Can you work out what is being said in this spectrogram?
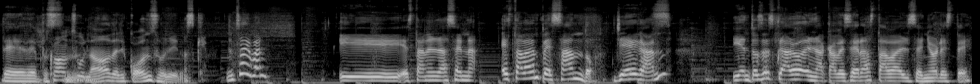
de, de, pues, Cónsul. ¿no? Del cónsul y no sé qué. Entonces ahí van. Y están en la cena. Estaba empezando. Llegan. Y entonces, claro, en la cabecera estaba el señor este.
